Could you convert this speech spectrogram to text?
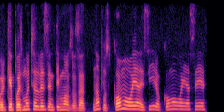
porque pues muchas veces sentimos, o sea, no, pues cómo voy a decir o cómo voy a hacer,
